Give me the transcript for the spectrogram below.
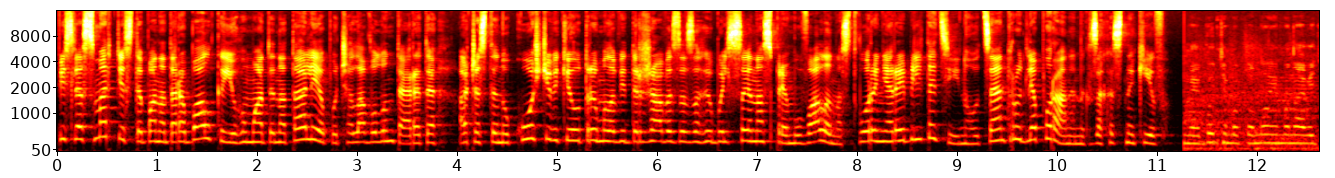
Після смерті Степана Тарабалки його мати Наталія почала волонтерити, а частину коштів, які отримала від держави за загибель сина, спрямувала на створення реабілітаційного центру для поранених захисників. В майбутньому плануємо навіть,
